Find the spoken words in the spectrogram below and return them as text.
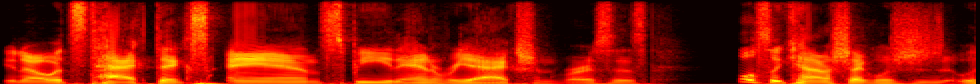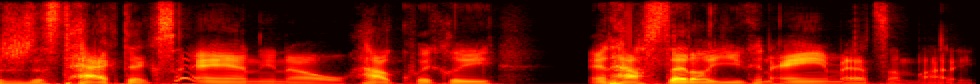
You know, it's tactics and speed and reaction versus mostly Counter Strike, which was just tactics and you know how quickly and how steadily you can aim at somebody.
